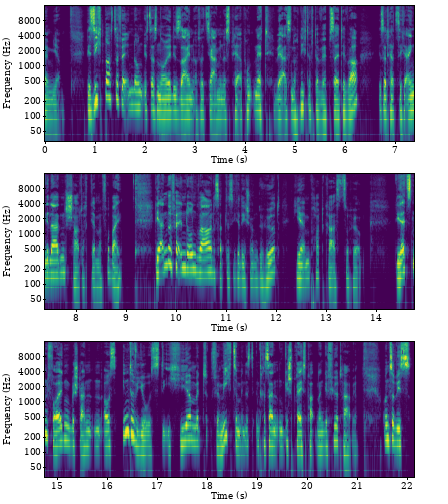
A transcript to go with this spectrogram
bei mir. Die sichtbarste Veränderung ist das neue Design auf sozial-pr.net. Wer also noch nicht auf der Webseite war, ist halt herzlich eingeladen. Schaut doch gerne mal vorbei. Die andere Veränderung war, das habt ihr sicherlich schon gehört, hier im Podcast zu hören. Die letzten Folgen bestanden aus Interviews, die ich hier mit für mich zumindest interessanten Gesprächspartnern geführt habe. Und so wie es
